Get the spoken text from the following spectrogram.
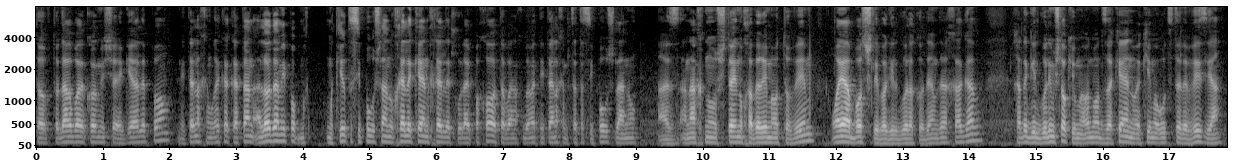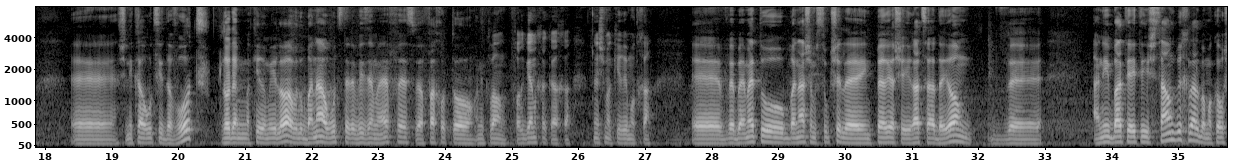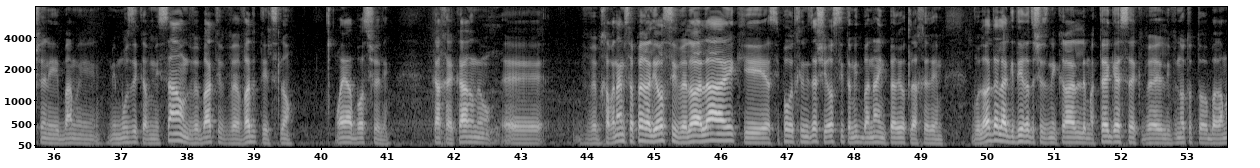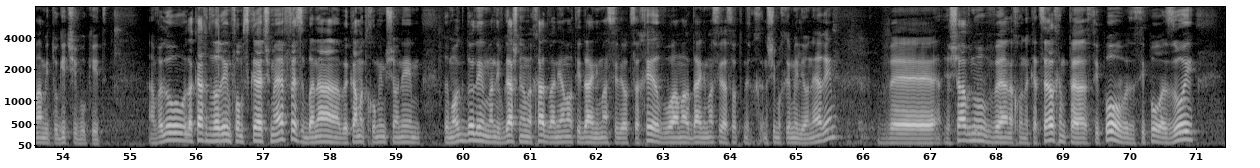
טוב, תודה רבה לכל מי שהגיע לפה. ניתן לכם רקע קטן. אני לא יודע מי פה מכיר את הסיפור שלנו, חלק כן, חלק אולי פחות, אבל אנחנו באמת ניתן לכם קצת את הסיפור שלנו. אז אנחנו שתינו חברים מאוד טובים. הוא היה הבוס שלי בגלגול הקודם, דרך אגב. אחד הגלגולים שלו, כי הוא מאוד מאוד זקן, הוא הקים ערוץ טלוויזיה, אה, שנקרא ערוץ הידברות. לא יודע מי מכיר מי לא, אבל הוא בנה ערוץ טלוויזיה מאפס והפך אותו, אני כבר מפרגן לך ככה, לפני שמכירים אותך. אה, ובאמת הוא בנה שם סוג של אה, אימפריה שהיא רצה עד היום, ואני באתי, הייתי איש סאונד בכלל, במקור שלי אני בא ממוזיקה ומסאונד, ובאתי ועבדתי אצלו. הוא היה הבוס שלי. ככה הכרנו, אה, ובכוונה אני מספר על יוסי ולא עליי, כי הסיפור התחיל מזה שיוסי תמיד בנה אימפריות לאחרים. והוא לא ידע להגדיר את זה שזה נקרא למתג עסק ולבנות אותו ברמה המיתוגית-שיווקית. אבל הוא לקח דברים from scratch מאפס, בנה בכמה תחומים שונים, דברים מאוד גדולים. נפגשנו יום אחד ואני אמרתי, די, נמאס לי להיות שכיר, והוא אמר, די, נמאס לי לעשות אנשים אחרים מיליונרים. וישבנו, ואנחנו נקצר לכם את הסיפור, וזה סיפור הזוי.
